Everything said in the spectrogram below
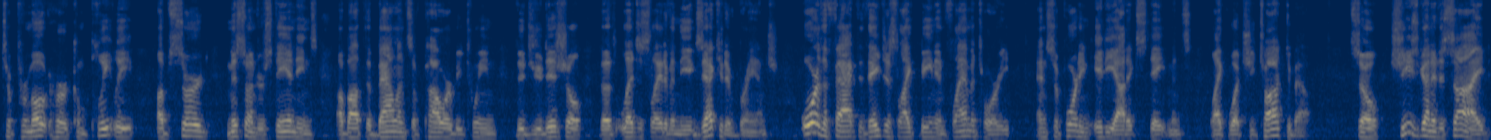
to promote her completely absurd misunderstandings about the balance of power between the judicial, the legislative, and the executive branch, or the fact that they just like being inflammatory and supporting idiotic statements like what she talked about. So she's going to decide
